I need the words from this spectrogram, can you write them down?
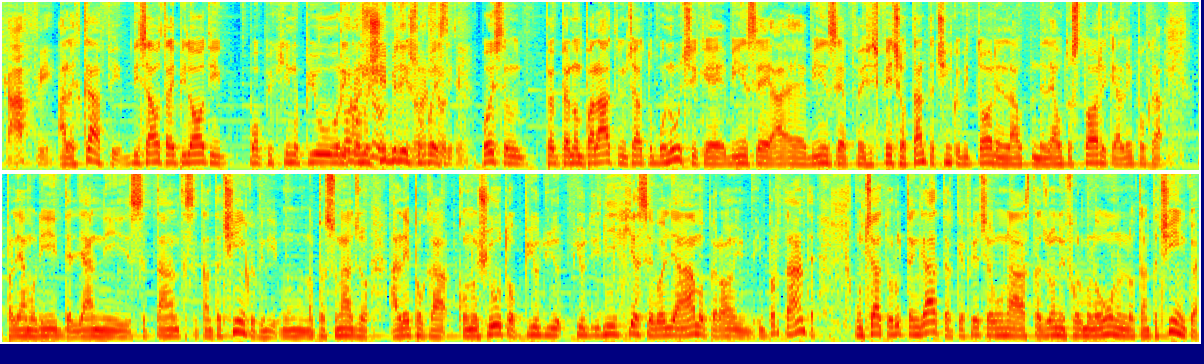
Caffi. Alex Caffi, diciamo tra i piloti un pochino più riconoscibili sono questi. Poi per, per, non parlare di un certo Bonucci che vinse, eh, vinse fece 85 vittorie nelle auto storiche all'epoca parliamo lì degli anni 70-75, quindi un personaggio all'epoca conosciuto, più di, più di, nicchia se vogliamo, però importante. Un certo Ruttengatter che fece una stagione in Formula 1 nell'85,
